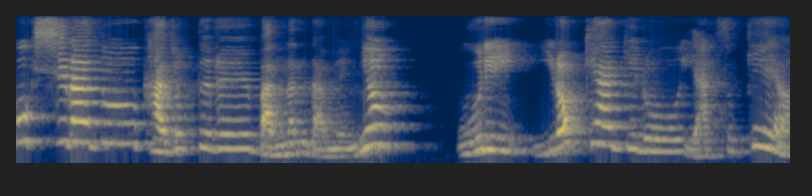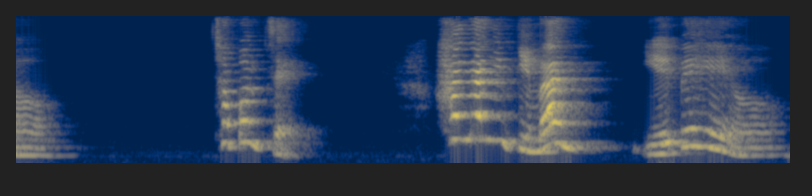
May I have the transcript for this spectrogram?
혹시라도 가족들을 만난다면요. 우리 이렇게 하기로 약속해요. 첫 번째, 하나님께만 예배해요.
